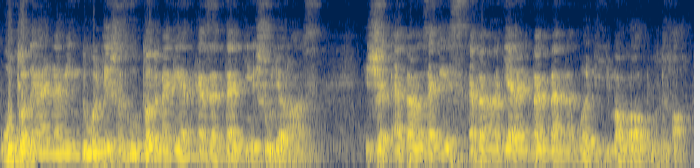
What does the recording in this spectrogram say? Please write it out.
úton el nem indult, és az úton megérkezett egy és ugyanaz. És ebben az egész, ebben a gyerekben benne volt így maga a butha.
